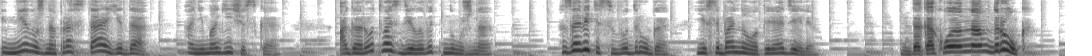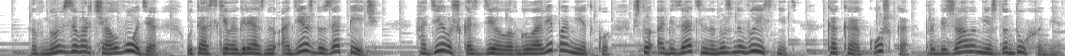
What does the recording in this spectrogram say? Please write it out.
и мне нужна простая еда, а не магическая. Огород возделывать нужно. Зовите своего друга, если больного переодели». «Да какой он нам друг!» Вновь заворчал Водя, утаскивая грязную одежду за печь, а девушка сделала в голове пометку, что обязательно нужно выяснить, какая кошка пробежала между духами.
